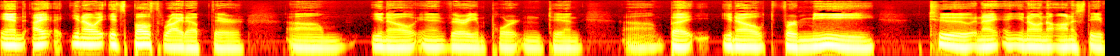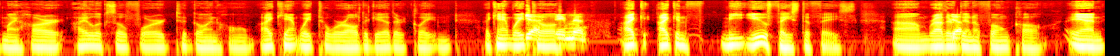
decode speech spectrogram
and I, you know, it's both right up there, um, you know, and very important. And um, but you know, for me, too, and I, you know, in the honesty of my heart, I look so forward to going home. I can't wait till we're all together, Clayton. I can't wait yeah, till amen. I, I can meet you face to face rather yep. than a phone call, and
